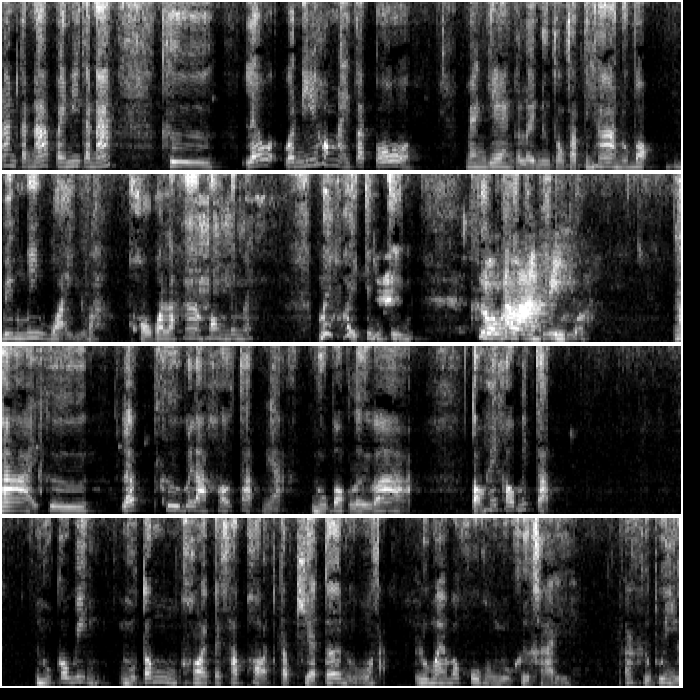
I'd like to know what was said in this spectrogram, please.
นั่นกันนะไปนี่กันนะ คือแล้ววันนี้ห้องไหนจัดโปรแม่งแย่งกันเลยหนึ่งสองสามสี่ห้าหนูบอกวิ่งไม่ไหวว่ะ ขอวันละห้าห้องได้ไหมไม่ไหวจริง ๆ คือลงตารางสิใช่คือแล้วคือเวลาเขาจัดเนี่ย หนูบอกเลยว่า ต่อให้เขาไม่จัด หนูก็วิ่ง หนูต้องคอยไปซัพพอร์ตกับครีเอเตอร์หนู รู้ไหมว่าครูของหนูคือใคร ก็คือผู้หญิง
